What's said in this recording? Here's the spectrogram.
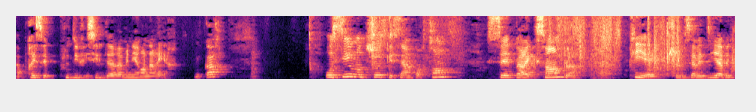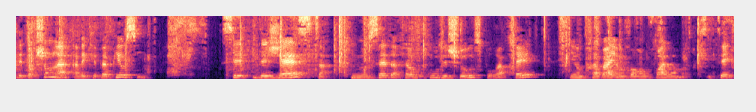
après c'est plus difficile de revenir en arrière. D'accord? Aussi, une autre chose que c'est important, c'est par exemple plier. Je vous avais dit avec les torchons, là, avec les papiers aussi. C'est des gestes qui nous aident à faire beaucoup de choses pour après et on travaille encore une fois la motricité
